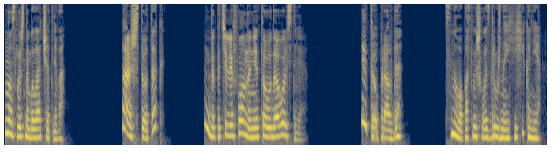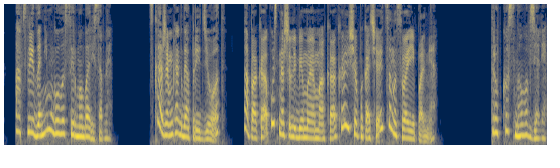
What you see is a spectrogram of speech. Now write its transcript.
но слышно было отчетливо. А что так? Да по телефону не то удовольствие. И то правда. Снова послышалось дружное хихиканье, а вслед за ним голос Ирмы Борисовны. Скажем, когда придет, а пока пусть наша любимая макака еще покачается на своей пальме. Трубку снова взяли.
